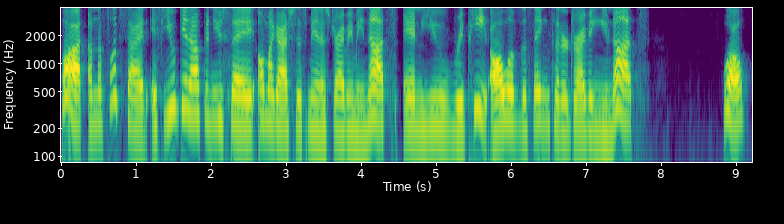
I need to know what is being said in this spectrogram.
But on the flip side, if you get up and you say, oh my gosh, this man is driving me nuts, and you repeat all of the things that are driving you nuts, well,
